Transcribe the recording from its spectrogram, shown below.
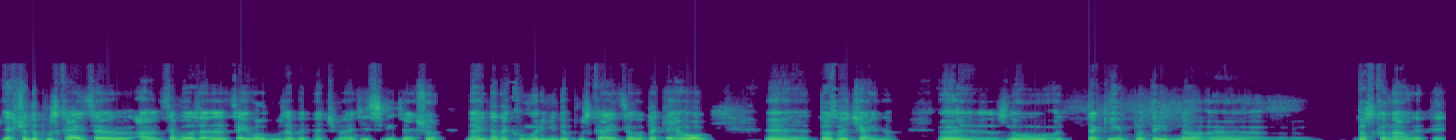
якщо допускається, а це було цей гол був забитий на чемпіонаті світу, якщо навіть на такому рівні допускається отаке го, е, то звичайно, е, знову таки потрібно е, досконалити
